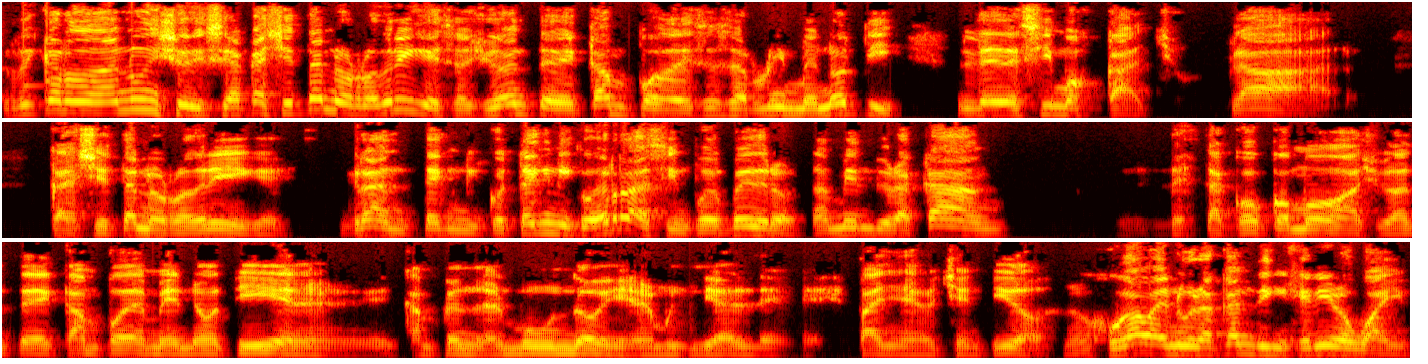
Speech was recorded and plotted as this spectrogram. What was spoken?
Ricardo D'Anuncio dice, a Cayetano Rodríguez, ayudante de campo de César Luis Menotti, le decimos Cacho. Claro, Cayetano Rodríguez, gran técnico, técnico de Racing fue Pedro, también de Huracán, destacó como ayudante de campo de Menotti en el campeón del mundo y en el Mundial de España del 82. ¿no? Jugaba en Huracán de Ingeniero Guay,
